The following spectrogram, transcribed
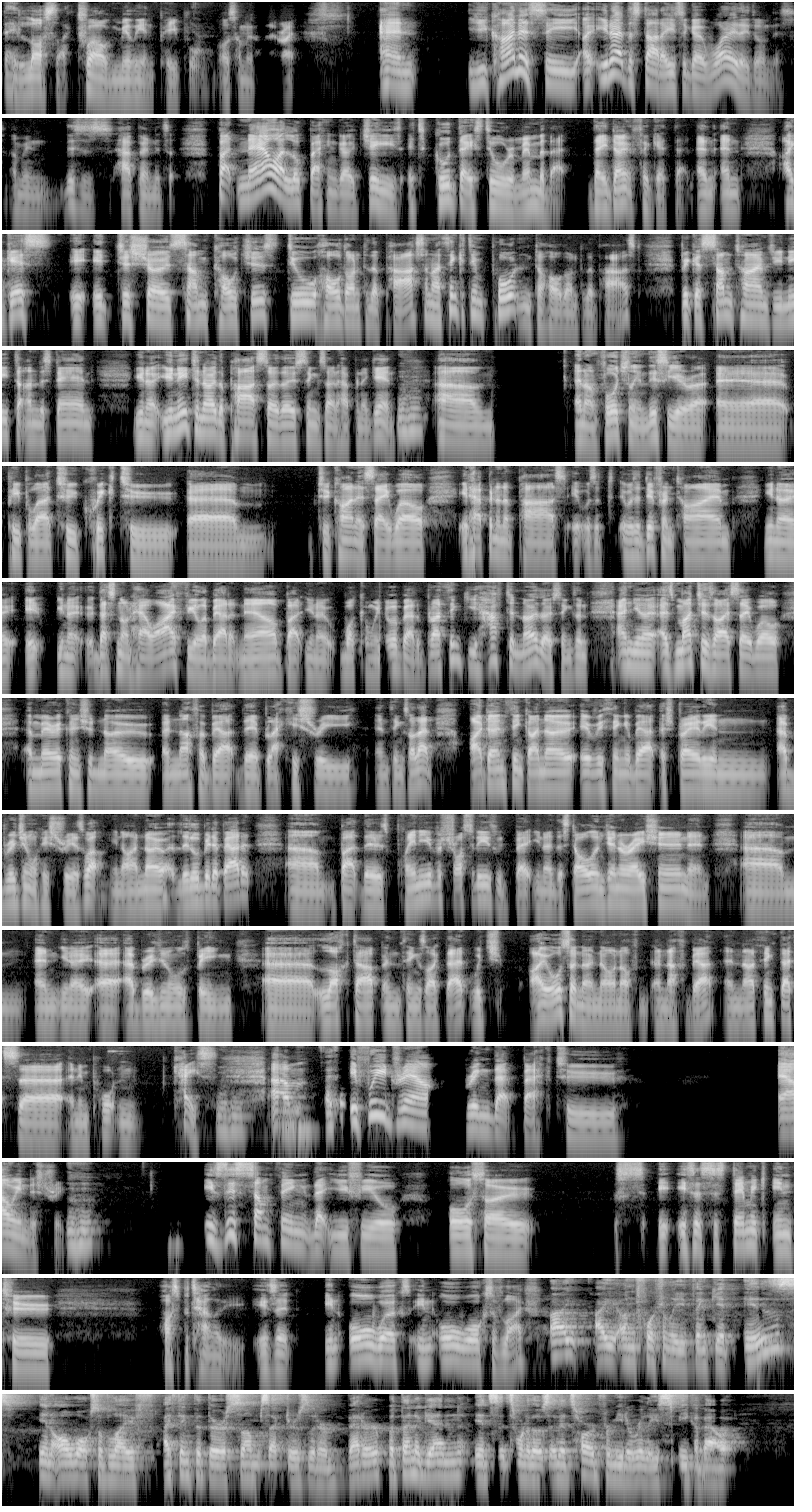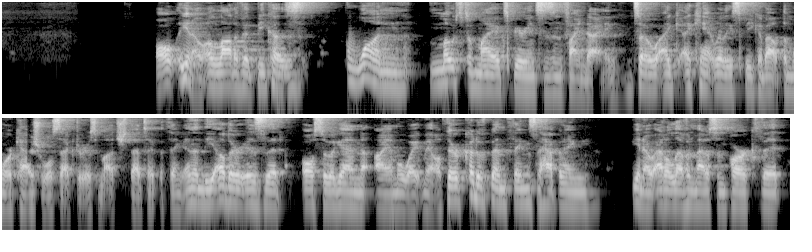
They lost like 12 million people Yeah. or something like that, right? And you kind of see, uh, you know, at the start, I used to go, "Why are they doing this?" I mean, this has happened. It's, but now I look back and go, "Geez, it's good they still remember that. They don't forget that." And and I guess it, it just shows some cultures still hold on to the past, and I think it's important to hold on to the past because sometimes you need to understand, you know, you need to know the past so those things don't happen again. Mhm. Um, and unfortunately, in this era, uh, people are too quick to um, to kind of say, "Well, it happened in the past. It was a it was a different time. You know, it you know that's not how I feel about it now. But you know, what can we do about it? But I think you have to know those things. And and you know, as much as I say, well, Americans should know enough about their Black history and things like that. I don't think I know everything about Australian Aboriginal history as well. You know, I know a little bit about it, um, but there's plenty of atrocities with, you know, the stolen generation and um, and you know uh, Aboriginals being uh, locked up and things like that, which I also don't know enough enough about, and I think that's uh, an important case. Mhm. Um, think if we now bring that back to our industry, Mhm. Is this something that you feel also is it systemic into hospitality? Is it in all works in all walks of life? I, I unfortunately think it is in all walks of life. I think that there are some sectors that are better, but then again, it's it's one of those, and it's hard for me to really speak about all you know a lot of it because one, most of my experience is in fine dining, so I, I can't really speak about the more casual sector as much, that type of thing. And then the other is that also, again, I am a white male. There could have been things happening, you know, at Eleven Madison Park that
